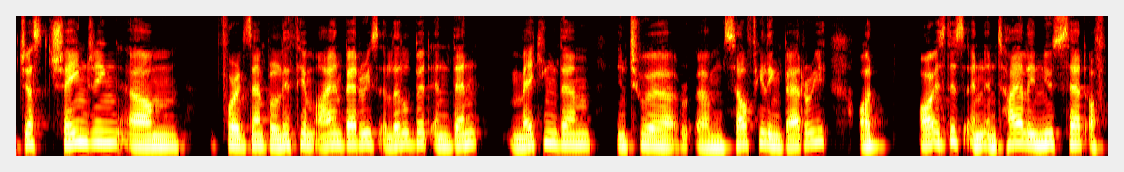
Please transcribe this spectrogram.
just changing, um, for example, lithium ion batteries a little bit and then making them into a um, self-healing battery or or is this an entirely new set of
